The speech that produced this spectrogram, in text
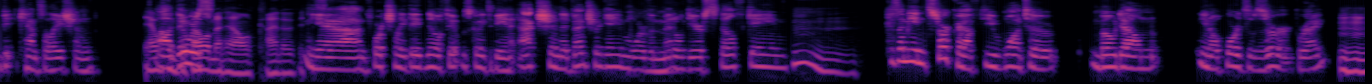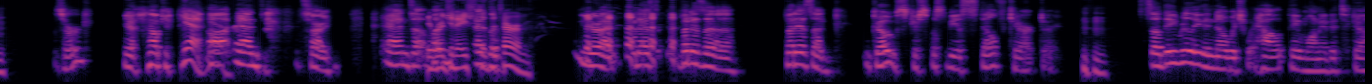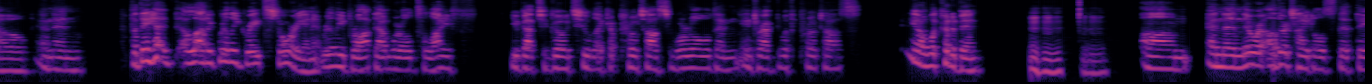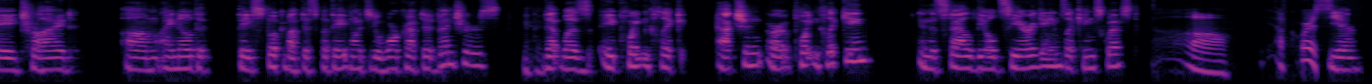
be- cancellation That was Uh, a there was- development hell, kind of. It's- yeah unfortunately they didn't know if it was going to be an action adventure game more of a metal gear stealth game Hmm. because i mean starcraft you want to mow down you know hordes of zerg right hmm zerg yeah okay Yeah. yeah. uh, and sorry and uh, the origination of the a- term. You're right. But as but as a but as a ghost, you're supposed to be a stealth character. Mhm. So they really didn't know which how they wanted it to go. And then but they had a lot of really great story and it really brought that world to life. You got to go to like a Protoss world and interact with Protoss. You know, what could have been. hmm hmm Um, and then there were other titles that they tried. Um, I know that they spoke about this, but they wanted to do Warcraft Adventures. Mhm. That was a point and click action or a point and click game in the style of the old Sierra games like King's Quest. Oh, yeah, of course. Yeah.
